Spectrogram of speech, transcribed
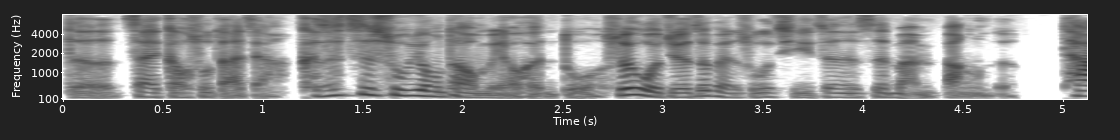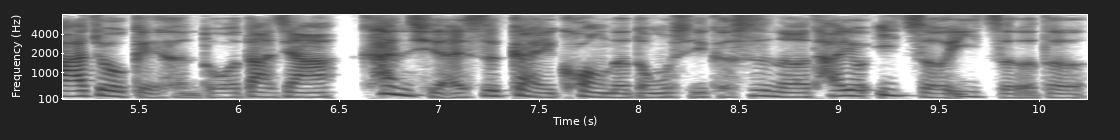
的再告诉大家，可是字数用到没有很多，所以我觉得这本书其实真的是蛮棒的。他就给很多大家看起来是概况的东西，可是呢，他又一则一则的，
